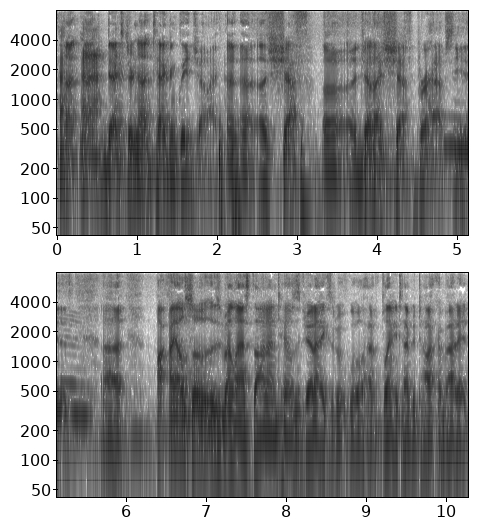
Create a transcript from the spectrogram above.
go. Not, not Dexter, not technically a Jedi, a, a, a chef, a, a Jedi chef, perhaps he is. Uh, I I also, this is my last thought on Tales of Jedi because we'll have plenty of time to talk about it.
